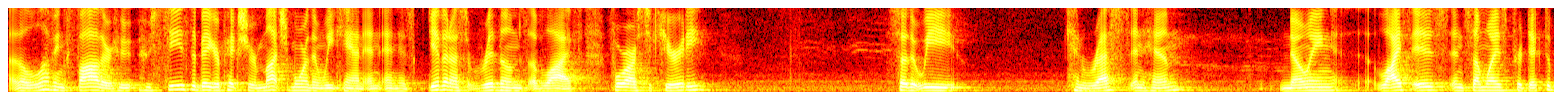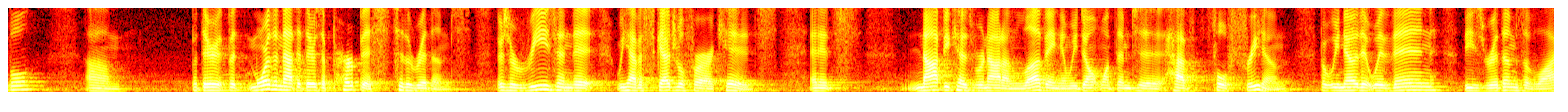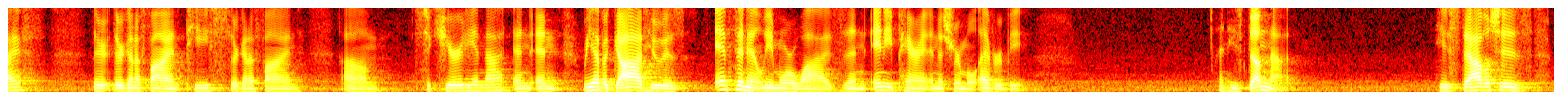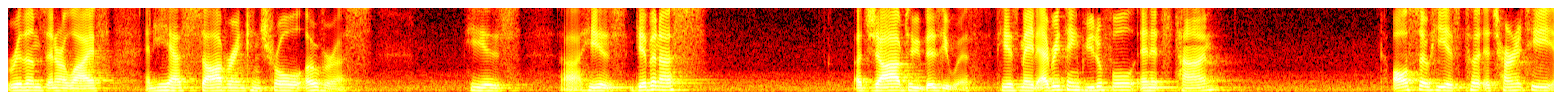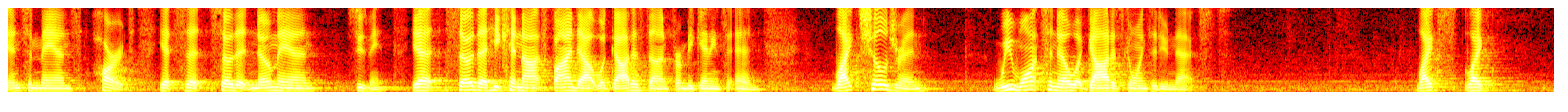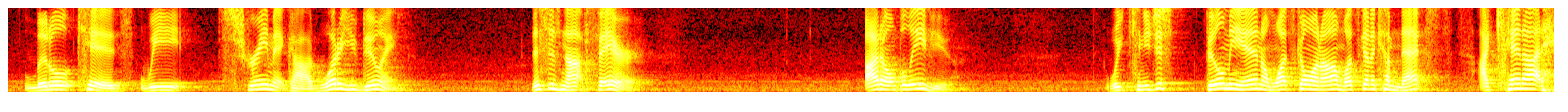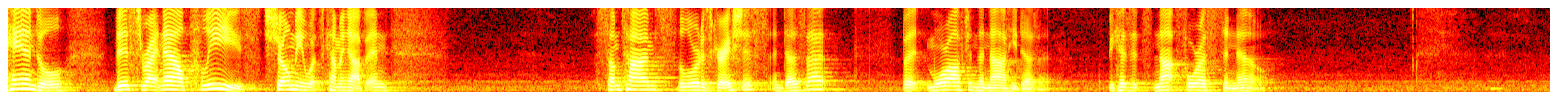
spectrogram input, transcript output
a loving Father who, who sees the bigger picture much more than we can and, and has given us rhythms of life for our security so that we can rest in Him knowing life is in some ways predictable. Um, but, there, but more than that, that there's a purpose to the rhythms. There's a reason that we have a schedule for our kids. And it's not because we're not unloving and we don't want them to have full freedom, but we know that within these rhythms of life, they're, they're going to find peace, they're going to find um, security in that. And, and we have a God who is infinitely more wise than any parent in this room will ever be. And He's done that. He establishes rhythms in our life, and He has sovereign control over us. He, is, uh, he has given us a job to be busy with. He has made everything beautiful in its time. Also, He has put eternity into man's heart, yet so that no man excuse me, yet so that he cannot find out what God has done from beginning to end. Like children, we want to know what God is going to do next. Like, like little kids, we scream at God, What are you doing? This is not fair. I don't believe you. We, can you just fill me in on what's going on, what's going to come next? I cannot handle this right now. Please show me what's coming up. And sometimes the Lord is gracious and does that, but more often than not, He doesn't because it's not for us to know.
